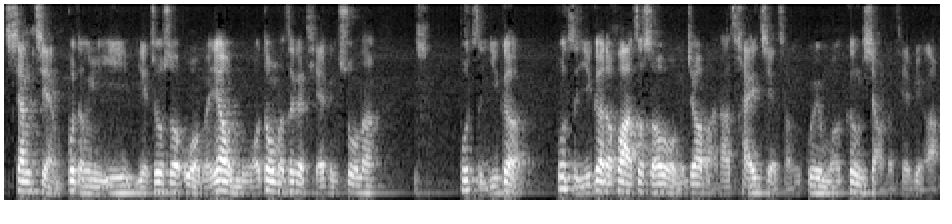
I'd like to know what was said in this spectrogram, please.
相减不等于一，也就是说我们要挪动的这个铁饼数呢，不止一个，不止一个的话，这时候我们就要把它拆解成规模更小的铁饼了。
